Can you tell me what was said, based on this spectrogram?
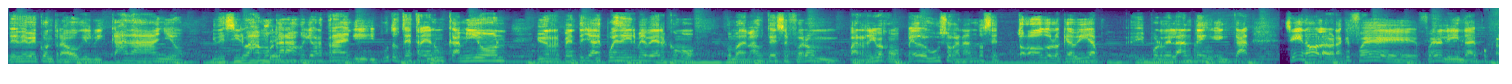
de DB contra Ogilvy cada año y decir, vamos, Sí. carajo, y ahora traen, y, y puta, ustedes traían un camión y de repente ya después de irme a ver como... Como además ustedes se fueron para arriba como pedo de uso, ganándose todo lo que había eh, por delante en, en Cannes. Sí, no, la verdad que fue, fue linda época.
